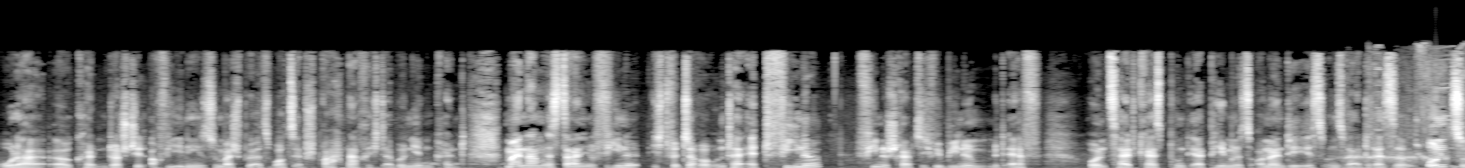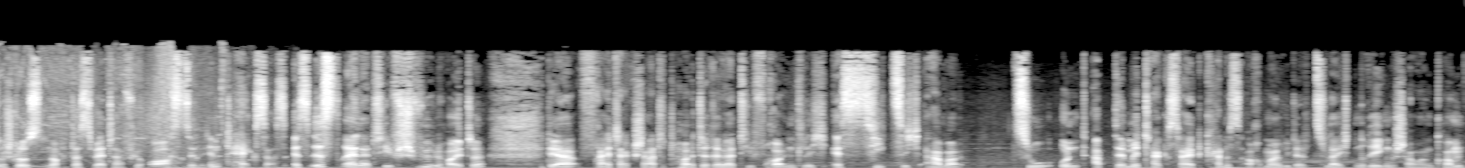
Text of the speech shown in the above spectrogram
oder äh, könnt, dort steht auch, wie ihr ihn zum Beispiel als WhatsApp-Sprachnachricht abonnieren könnt. Mein Name ist Daniel Fiene. Ich twittere unter @fine. Fine schreibt sich wie Biene mit F. Und zeitgeist.rp-online.de ist unsere Adresse. Und zum Schluss noch das Wetter für Austin in Texas. Es ist relativ schwül heute. Der Freitag startet heute relativ freundlich. Es zieht sich aber zu und ab der Mittagszeit kann es auch mal wieder zu leichten Regenschauern kommen.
